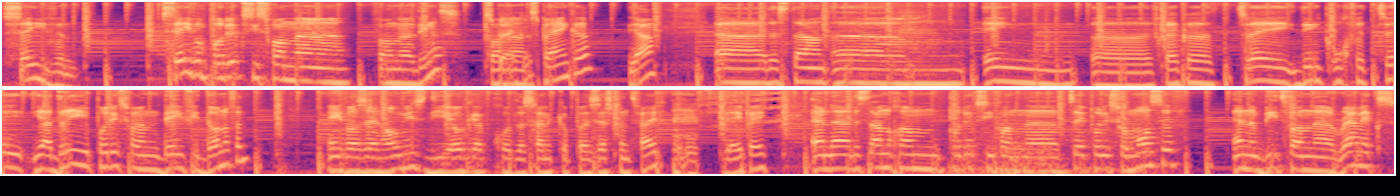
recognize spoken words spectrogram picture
7. 7 producties van, eh van eh dinges. Van eh. Spanker, ja. Er staan ehm één, eh, even kijken, twee, ik denk ongeveer twee, ja drie producties van Davy Donovan. Een van zijn homies, die je ook hebt gehoord waarschijnlijk op eh, 6.5, de EP. En eh, er staan nog een productie van, eh, twee producties van Monsif en een beat van eh, Ramix.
